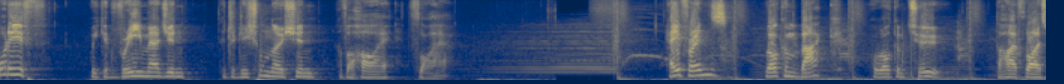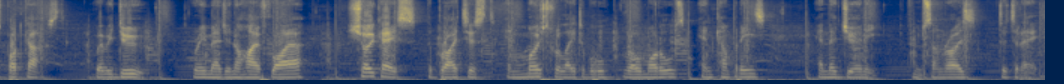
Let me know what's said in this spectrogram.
What if we could reimagine the traditional notion of a high flyer? Hey, friends, welcome back or welcome to the High Flyers podcast, where we do reimagine a high flyer, showcase the brightest and most relatable role models and companies and their journey from sunrise to today.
